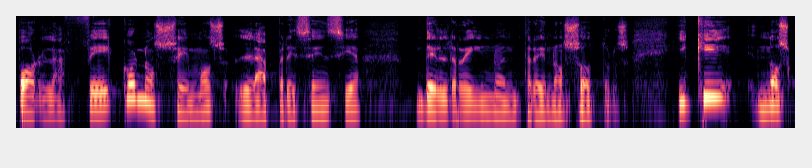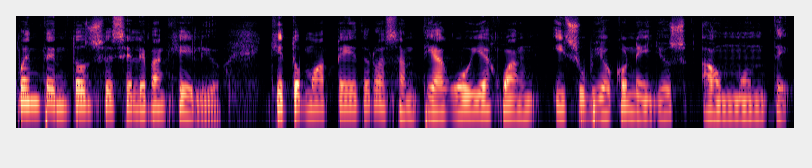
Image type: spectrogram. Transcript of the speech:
Por la fe conocemos la presencia del reino entre nosotros. ¿Y qué nos cuenta entonces el Evangelio? Que tomó a Pedro, a Santiago y a Juan y subió con ellos a un monte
